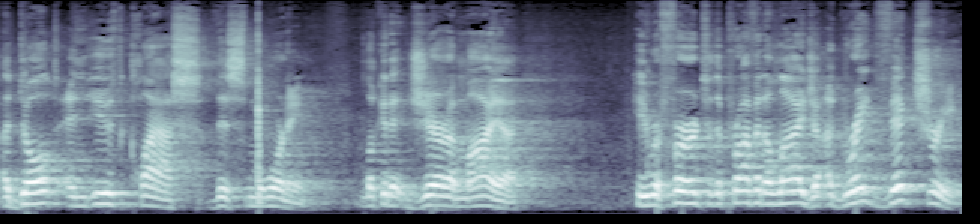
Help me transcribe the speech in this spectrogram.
adult and youth class this morning, looking at Jeremiah. He referred to the prophet Elijah, a great victory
